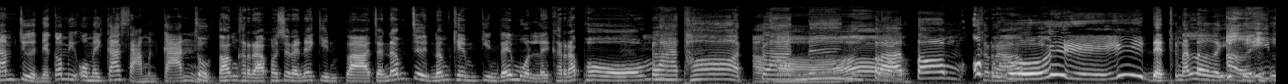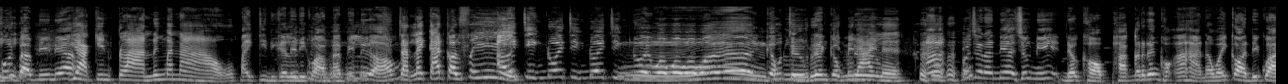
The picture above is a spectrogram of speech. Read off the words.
น้ำจืดเนี่ยก็มีโอเมก้า3เหมือนกัน ถูกต้องครับ เพราะฉะนั้นเนี่ยกินปลาจะน้ำจืดน้ำเค็มกินได้หมดเลยครับผม ปลาทอดอ๋อปลานึ่งปลาต้มโอ้ครับโหเด็ดทั้งนั้นเลยเอ้ยพูดแบบนี้เนี่ยอยากกินปลานึ่งมะนาว ไปกินกันเลยดีกว่าไหมพี่เหลือมจัดรายการก่อนสิเออจริงด้วยจริงด้วยจริงด้วยว้าวว้าวว้าวเอ้ยเกือบพูดถึงเรื่องกินไม่ได้เลยอะเพราะฉะนั้นเนี่ยช่วงนี้เดี๋ยวขอพักเรื่องของอาหารเอาไว้ก่อนดีกว่า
